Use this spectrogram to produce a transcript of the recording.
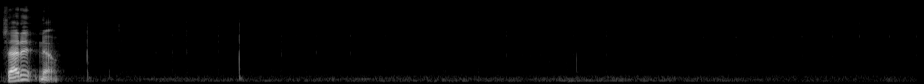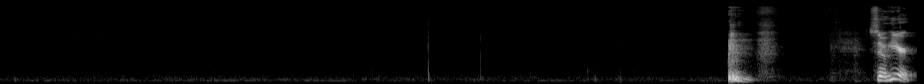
Is that it? No. So here,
